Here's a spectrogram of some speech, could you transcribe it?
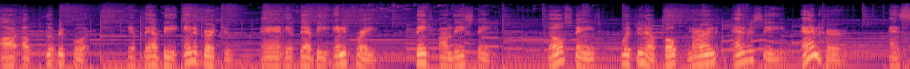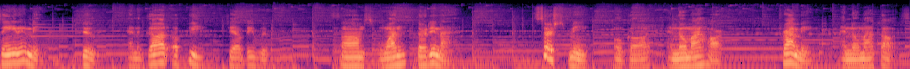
are of good report, if there be any virtue, and if there be any praise, think on these things. Those things which you have both learned and received and heard and seen in me, do, and the God of peace shall be with you. Psalms 139. Search me, O God, and know my heart. Try me and know my thoughts,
